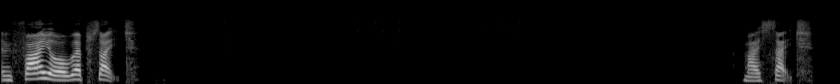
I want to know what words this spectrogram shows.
and find your website. My site.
